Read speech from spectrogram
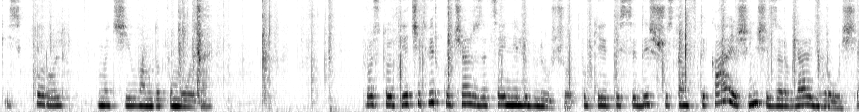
Якийсь король мечів вам допоможе. Просто от я четвірку чаш за це й не люблю, що поки ти сидиш, щось там втикаєш, інші заробляють гроші.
